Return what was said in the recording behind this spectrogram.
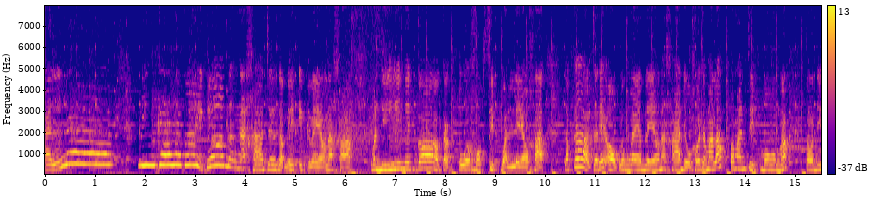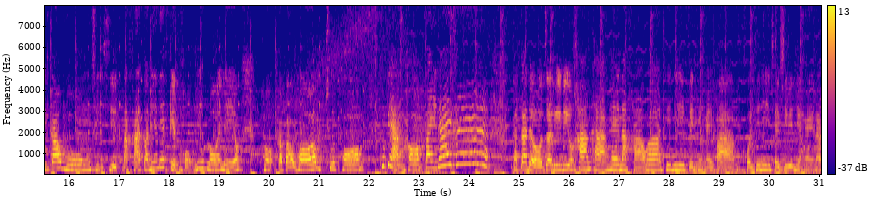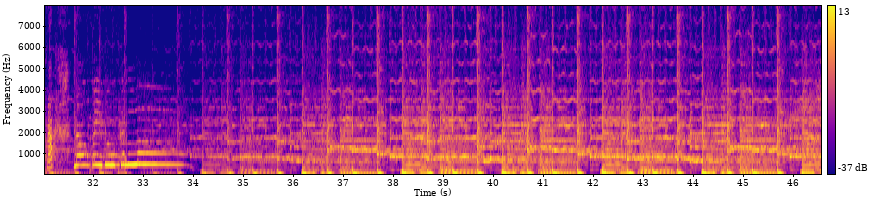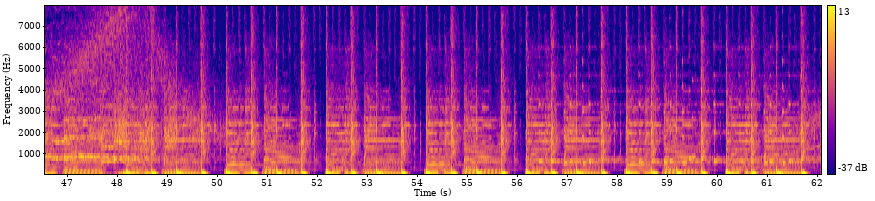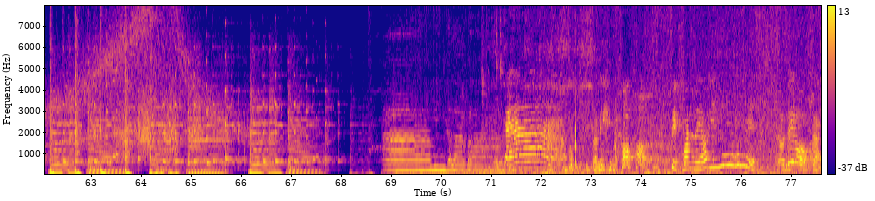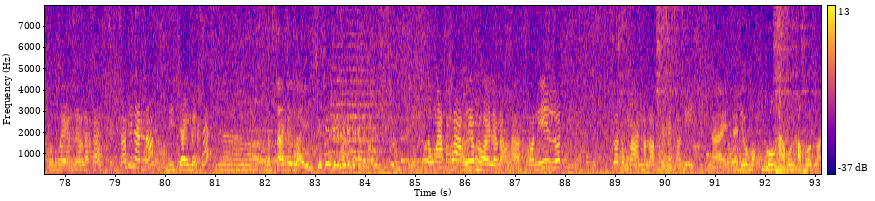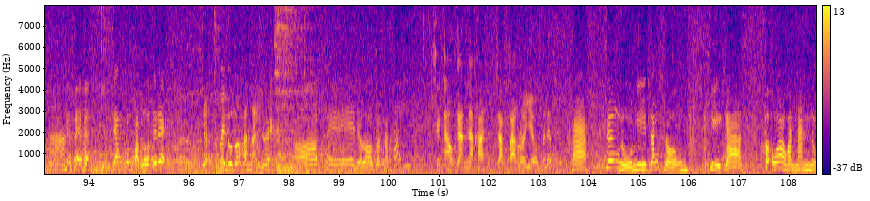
ฮัลโหลมิงกาลาบาอีกรอบหนึ่งนะคะ เจอกับเน็ตอีกแล้วนะคะ วันนี้เน็ตก็กักตัวครบ 10 วันแล้วค่ะ แล้วก็จะได้ออกโรงแรมแล้วนะคะ เดี๋ยวเขาจะมารับประมาณ 10 โมงเนาะตอนนี้9โมง40นะคะ ตอนนี้เน็ตเก็บของเรียบร้อยแล้วกระเป๋าพร้อม ชุดพร้อม ทุกอย่างพร้อมไปได้ค่ะ แล้วก็เดี๋ยวจะรีวิวข้างทางให้นะคะว่าที่นี่เป็นยังไงบ้าง คนที่นี่ใช้ชีวิตยังไงนะคะ ลองไปดูกัน ก็สิบวันแล้วเย้เราได้ออกจากโรงแรมแล้วนะคะแล้วพี่นันเนาะดีใจไหมคะน้ำตาจะไหล ลงมาข้างล่างเรียบร้อยแล้วนะคะ ตอนนี้รถรถโรงพยาบาลมารับใช่ไหมคะพี่ ใช่ แต่เดี๋ยวมมองหาคนขับรถก่อนนะจำคนขับรถได้ด้วยไม่รู้รถคันไหนด้วย โอเค เดี๋ยวรอก่อนนะคะเช็คเอาท์กันนะคะ จากปาร์ครอยัลไปแล้ว ค่ะ ซึ่งหนูมีตั้งสองคีย์การ์ดเพราะว่าวันนั้นหนู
